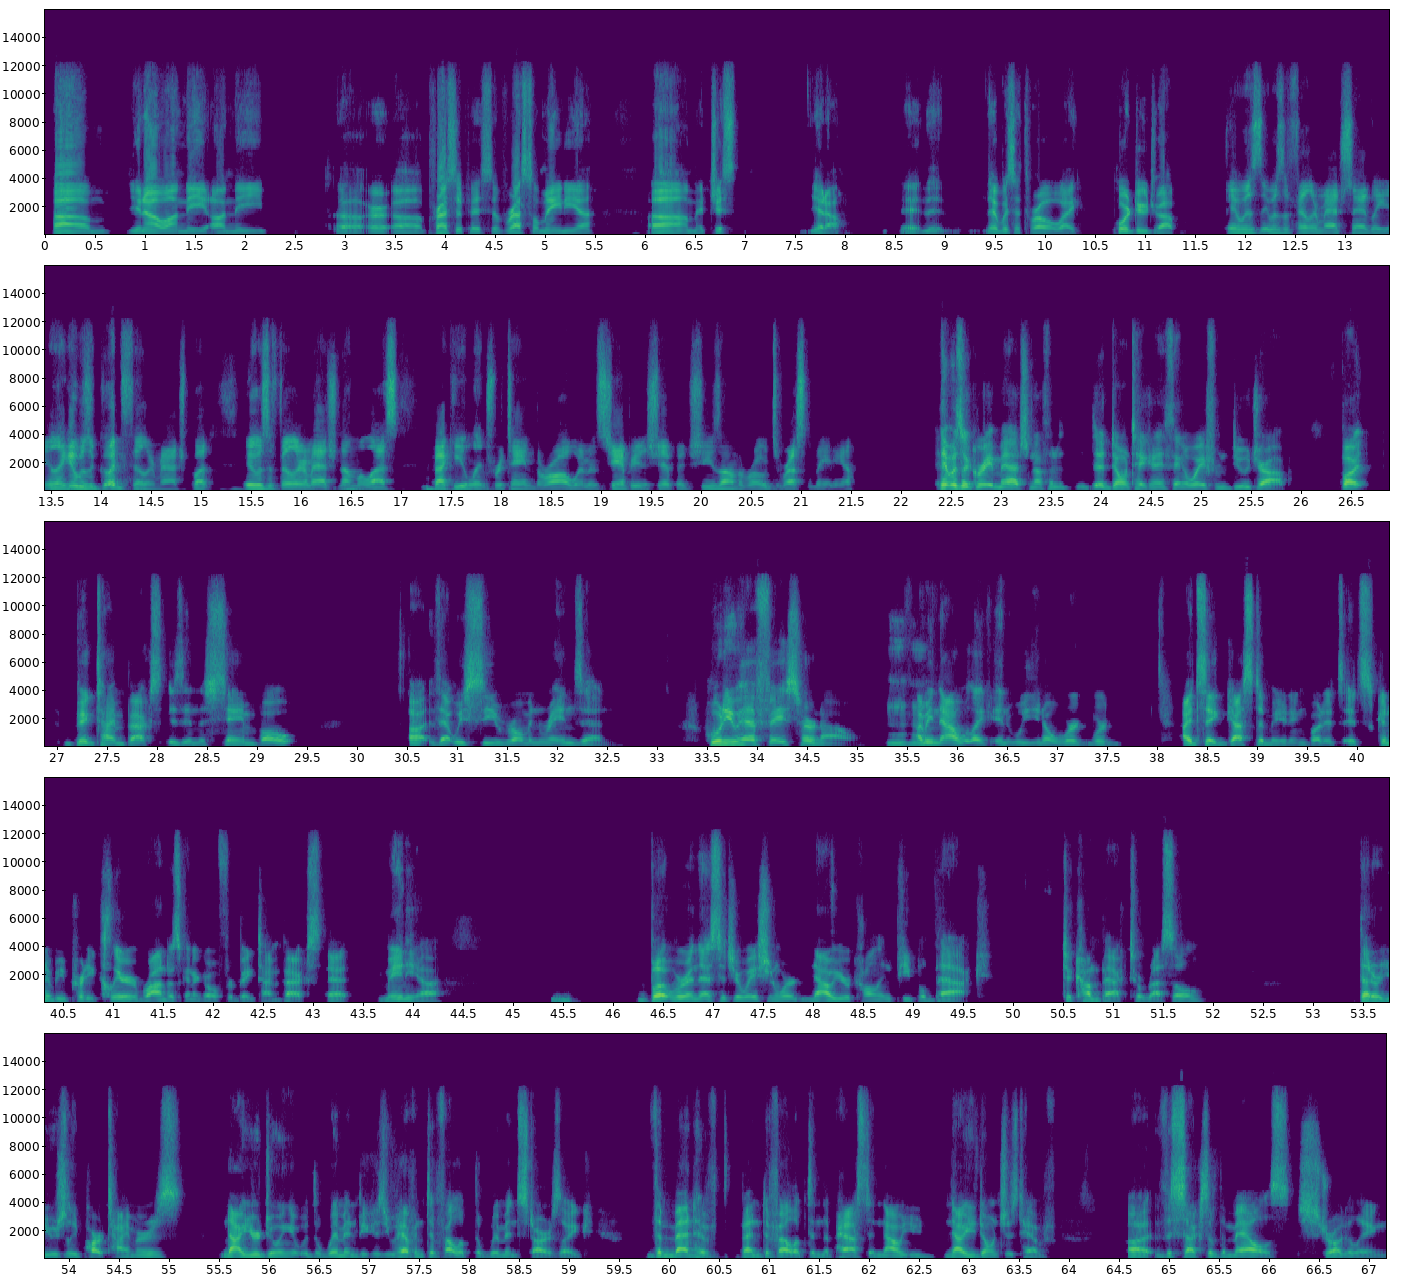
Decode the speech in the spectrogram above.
um you know, on the on the uh, er, uh, precipice of WrestleMania. Um, it just, you know, it, it, it was a throwaway. Poor Doudrop. It was it was a filler match, sadly. Like it was a good filler match, but it was a filler match nonetheless. Becky Lynch retained the Raw Women's Championship, and she's on the road to WrestleMania. And it was a great match. Nothing. Don't take anything away from Doudrop, but Big Time Bex is in the same boat uh, that we see Roman Reigns in. Who do you have face her now? Mm-hmm. I mean, now like in we, you know, we're we're I'd say guesstimating, but it's it's going to be pretty clear. Ronda's going to go for big time Bex at Mania. But we're in that situation where now you're calling people back to come back to wrestle that are usually part timers. Now you're doing it with the women because you haven't developed the women stars like the men have been developed in the past and now you now you don't just have uh the sex of the males struggling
